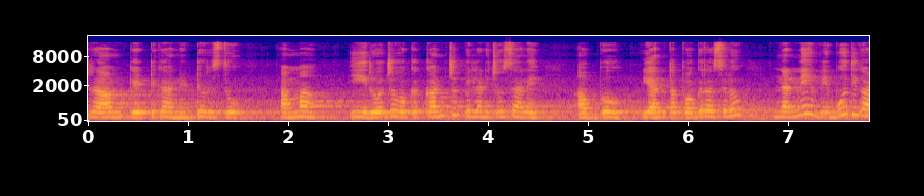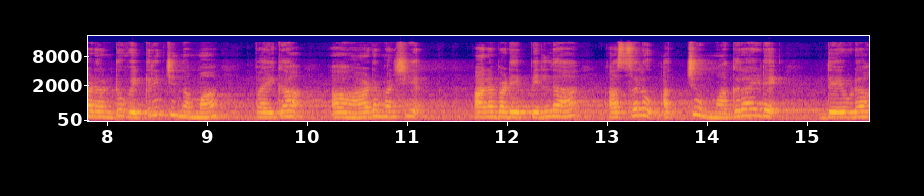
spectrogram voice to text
రామ్ గట్టిగా నిట్టూరుస్తూ అమ్మా ఈరోజు ఒక కంచు పిల్లని చూశాలే. అబ్బో ఎంత పొగరసలు నన్నే విభూతిగాడు అంటూ వెక్కిరించిందమ్మా. పైగా ఆ ఆడ మనిషి అనబడే పిల్ల అస్సలు అచ్చు మగరాయుడే. దేవుడా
